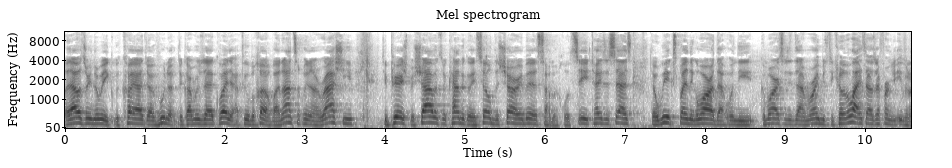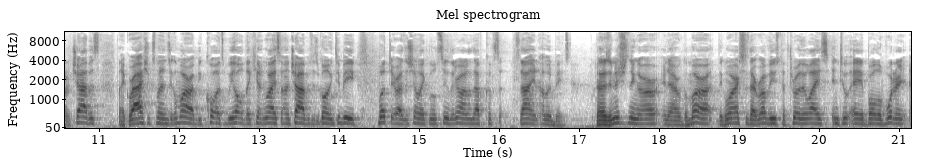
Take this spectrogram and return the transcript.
That was during the week. The Gamru Zek I feel b'chel. V'anat tzachulin on Rashi to pirish b'Shabbat so kamik they sold the shari b'Samach. Let's see. Taisa says that we explain the Gemara that when the Gemara says that Amoraim used to kill the lights, I was referring to even on Shabbos. Like Rashi explains the Gemara because we hold that killing lights on Shabbos is going to be mutter as Hashem like we'll see later on in the Kuf Zayin Amid base. Now, there's an interesting error in our Gemara. The Gemara says that Rav used to throw the lice into a bowl of water, and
